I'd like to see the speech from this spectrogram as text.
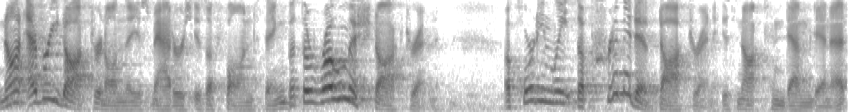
Not every doctrine on these matters is a fond thing, but the Romish doctrine. Accordingly, the primitive doctrine is not condemned in it,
